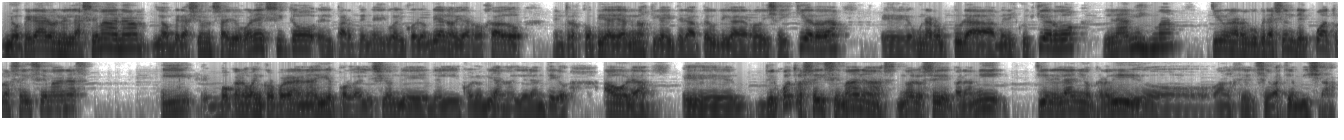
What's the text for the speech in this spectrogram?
Lo operaron en la semana, la operación salió con éxito, el parte médico del colombiano había arrojado entroscopía diagnóstica y terapéutica de rodilla izquierda, eh, una ruptura menisco izquierdo, la misma tiene una recuperación de 4 a 6 semanas y eh, Boca no va a incorporar a nadie por la lesión de- del colombiano, el delantero. Ahora, eh, de 4 a 6 semanas, no lo sé, para mí tiene el año perdido Ángel Sebastián Villa.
